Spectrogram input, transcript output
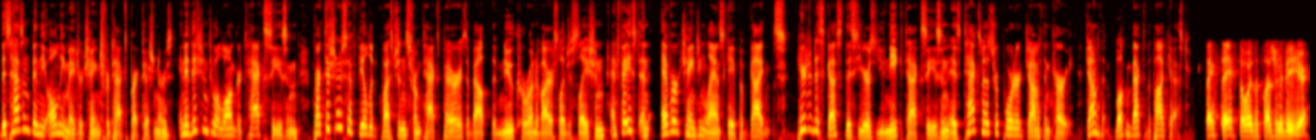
This hasn't been the only major change for tax practitioners. In addition to a longer tax season, practitioners have fielded questions from taxpayers about the new coronavirus legislation and faced an ever changing landscape of guidance. Here to discuss this year's unique tax season is Tax Notes reporter Jonathan Curry. Jonathan, welcome back to the podcast. Thanks, Dave. It's always a pleasure to be here.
